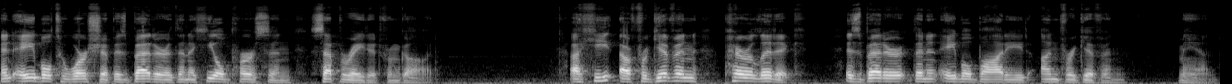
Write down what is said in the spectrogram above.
and able to worship is better than a healed person separated from God. A, he, a forgiven paralytic is better than an able bodied, unforgiven man.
